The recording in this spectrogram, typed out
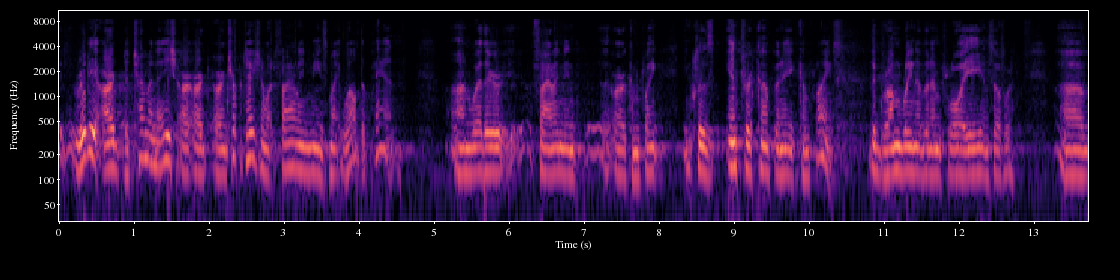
really our determination, our, our, our interpretation of what filing means might well depend on whether filing in, or a complaint includes intra-company complaints, the grumbling of an employee and so forth. Uh,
